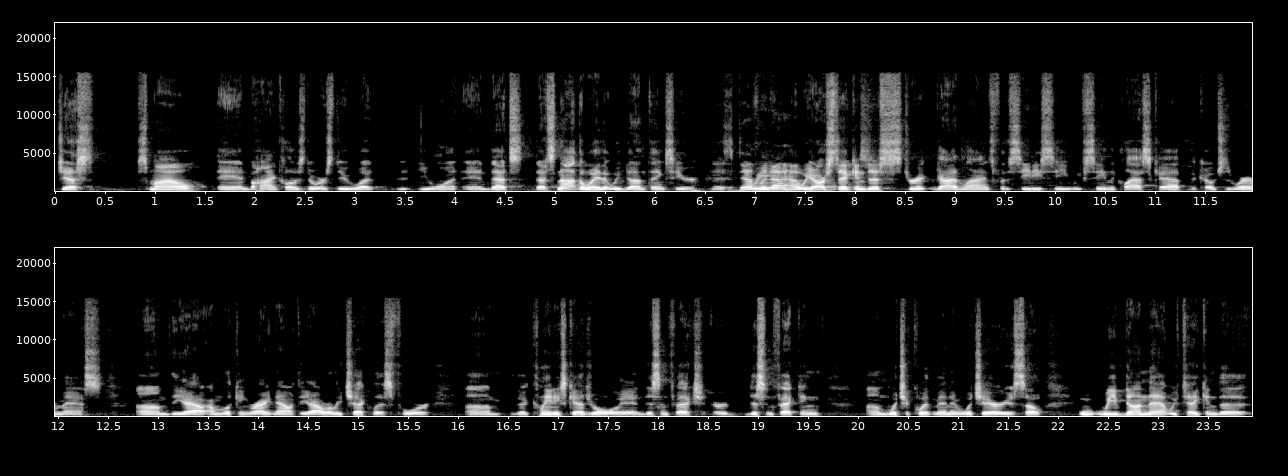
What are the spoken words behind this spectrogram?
just smile and behind closed doors do what you want. And that's that's not the way that we've done things here. It's definitely we, not how we we are sticking things. to strict guidelines for the CDC. We've seen the class cap, the coaches wearing masks. Um, the I'm looking right now at the hourly checklist for um, the cleaning schedule and disinfection or disinfecting um, which equipment in which areas. So w- we've done that. We've taken the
